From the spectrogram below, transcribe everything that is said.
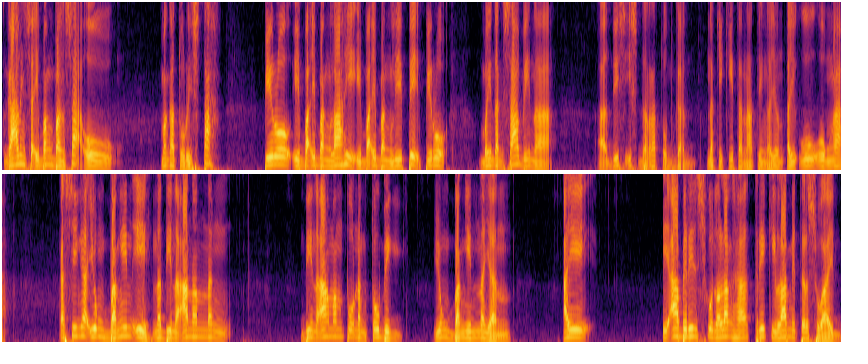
Galing sa ibang bansa o mga turista. Pero iba-ibang lahi, iba-ibang lipi. Pero may nagsabi na uh, this is the wrath of God. Nakikita natin ngayon. Ay oo nga. Kasi nga yung bangin eh, na dinaanan ng dinaanan po ng tubig, yung bangin na yan, ay i-average ko na lang ha, 3 kilometers wide,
